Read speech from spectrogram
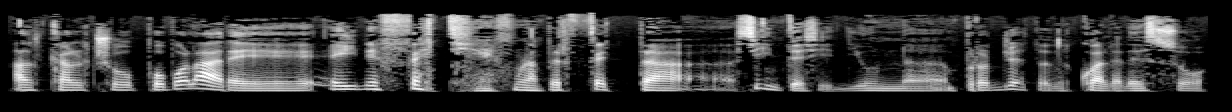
al calcio popolare e in effetti è una perfetta sintesi di un progetto del quale adesso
